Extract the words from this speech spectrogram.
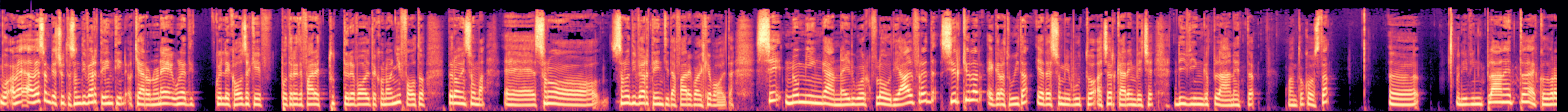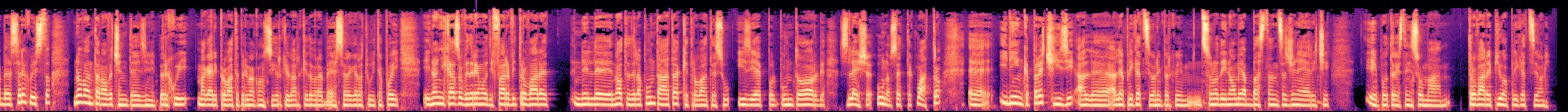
boh, a me, a me sono piaciute, sono divertenti. Chiaro, non è una di quelle cose che potrete fare tutte le volte con ogni foto, però insomma eh, sono, sono divertenti da fare qualche volta. Se non mi inganna il workflow di Alfred, Circular è gratuita e adesso mi butto a cercare invece Living Planet. Quanto costa? Uh, Living Planet, ecco dovrebbe essere questo, 99 centesimi, per cui magari provate prima con Circular che dovrebbe essere gratuita, poi in ogni caso vedremo di farvi trovare nelle note della puntata che trovate su easyapple.org slash 174 eh, i link precisi alle, alle applicazioni perché sono dei nomi abbastanza generici e potreste insomma trovare più applicazioni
